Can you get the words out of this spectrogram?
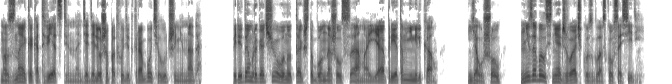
Но зная, как ответственно дядя Леша подходит к работе, лучше не надо. Передам Рогачеву, но так, чтобы он нашел сам, а я при этом не мелькал. Я ушел, не забыл снять жвачку с глазков соседей.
